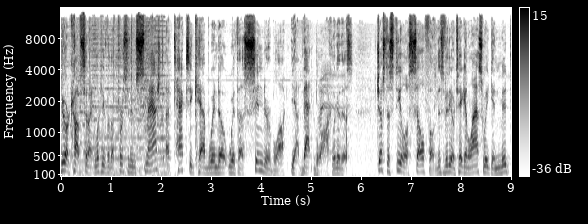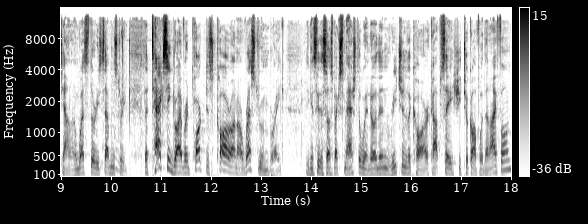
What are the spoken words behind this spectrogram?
New York cops tonight looking for the person who smashed a taxi cab window with a cinder block. Yeah, that block. Look at this. Just to steal a cell phone. This video taken last week in Midtown on West 37th Street. The taxi driver had parked his car on a restroom break. You can see the suspect smash the window and then reach into the car. Cops say she took off with an iPhone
